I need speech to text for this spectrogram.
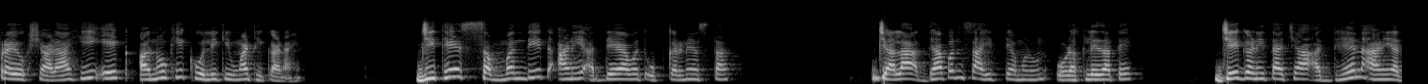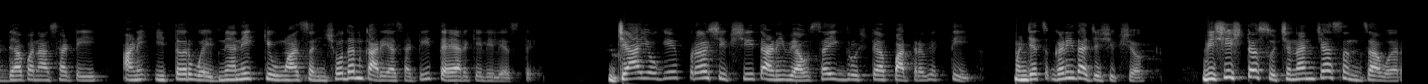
प्रयोगशाळा ही एक अनोखी खोली किंवा ठिकाण आहे. जिथे संबंधित आणि अद्ययावत उपकरणे असतात ज्याला अध्यापन साहित्य म्हणून ओळखले जाते जे गणिताच्या अध्ययन आणि अध्यापनासाठी आणि इतर वैज्ञानिक किंवा संशोधन कार्यासाठी तयार केलेले असते. ज्या योगे प्रशिक्षित आणि व्यावसायिक दृष्ट्या पात्र व्यक्ती म्हणजेच गणिताचे शिक्षक विशिष्ट सूचनांच्या संचावर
